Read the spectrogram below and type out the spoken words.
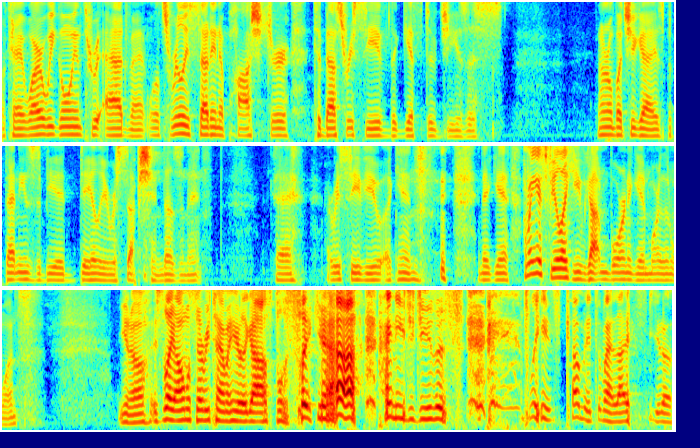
Okay, why are we going through Advent? Well, it's really setting a posture to best receive the gift of Jesus. I don't know about you guys, but that needs to be a daily reception, doesn't it? Okay, I receive you again and again. How many of you guys feel like you've gotten born again more than once? You know, it's like almost every time I hear the gospel, it's like, yeah, I need you, Jesus. Please come into my life. You know,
